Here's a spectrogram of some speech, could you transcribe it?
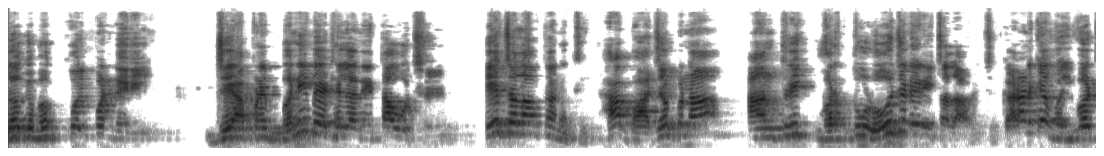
લગભગ કોઈ પણ ડેરી જે આપણે બની બેઠેલા નેતાઓ છે, એ ચલાવતા નથી. હા, ભાજપના આંતરિક વર્તુળો જ ડેરી ચલાવે છે. કારણ કે વહીવટ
